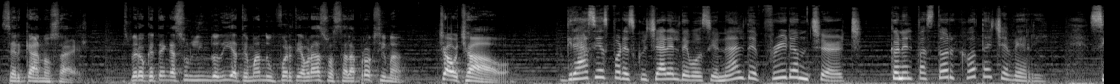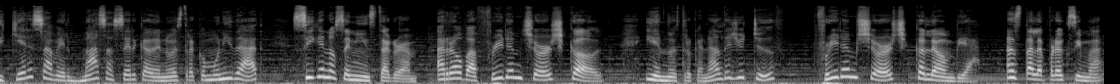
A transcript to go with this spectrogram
cercanos a Él. Espero que tengas un lindo día, te mando un fuerte abrazo, hasta la próxima. Chao, chao. Gracias por escuchar el devocional de Freedom Church con el pastor J. Echeverry. Si quieres saber más acerca de nuestra comunidad, síguenos en Instagram, arroba Freedom Church Call, y en nuestro canal de YouTube, Freedom Church Colombia. Hasta la próxima.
